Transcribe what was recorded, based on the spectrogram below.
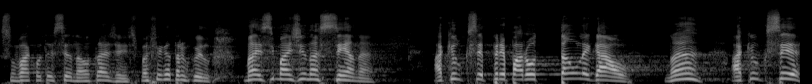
Isso não vai acontecer não, tá gente? Mas fica tranquilo. Mas imagina a cena, aquilo que você preparou tão legal, né? Aquilo que você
